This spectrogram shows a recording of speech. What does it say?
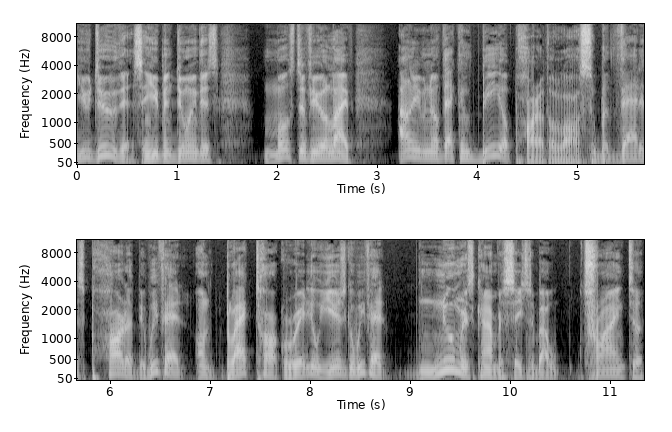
you do this, and you've been doing this most of your life. I don't even know if that can be a part of a lawsuit, but that is part of it. We've had on Black Talk Radio years ago, we've had numerous conversations about trying to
